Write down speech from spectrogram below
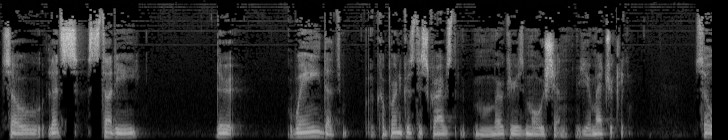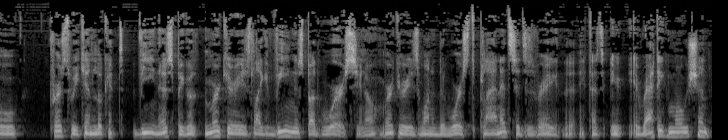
So let's study the way that Copernicus describes Mercury's motion geometrically. So first we can look at Venus because Mercury is like Venus but worse. You know, Mercury is one of the worst planets. It is very it has erratic motion.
